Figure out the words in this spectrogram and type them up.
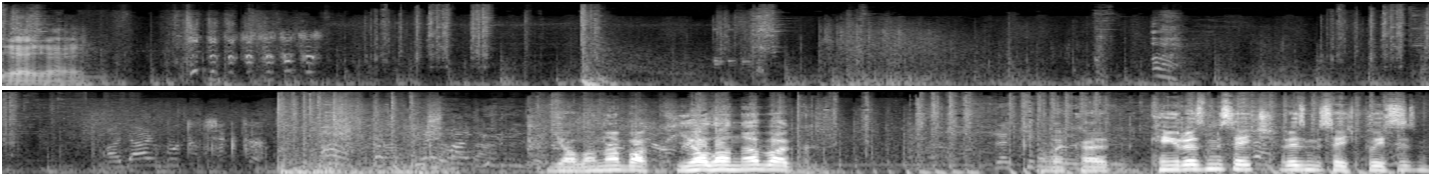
Yeah, yeah. Yalana bak, yalana bak. Rakip Allah kahretsin. Can you res me Sage? Res me Sage please. Res me.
